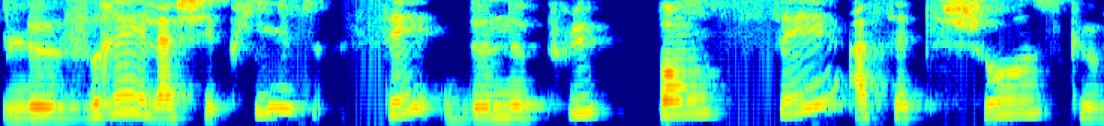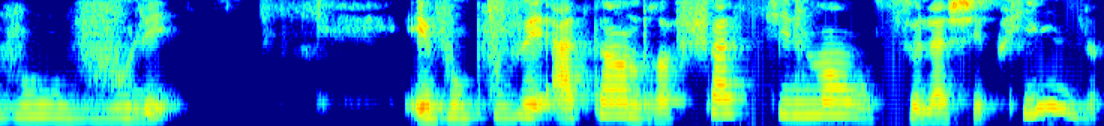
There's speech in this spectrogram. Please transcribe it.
Le vrai lâcher prise, c'est de ne plus penser à cette chose que vous voulez. Et vous pouvez atteindre facilement ce lâcher prise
